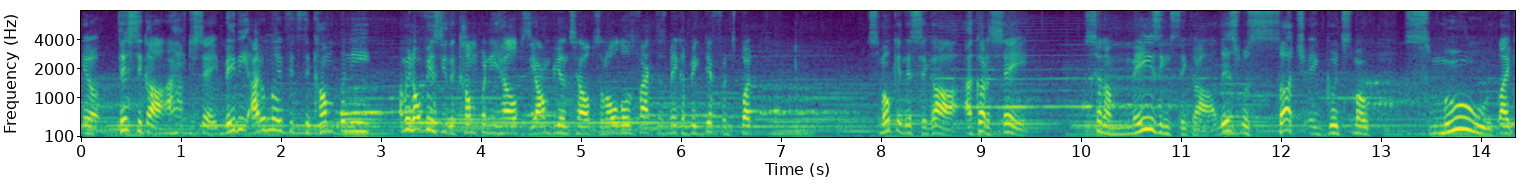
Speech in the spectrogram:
you know, this cigar, I have to say, maybe I don't know if it's the company. I mean, obviously the company helps, the ambience helps, and all those factors make a big difference. But smoking this cigar, I gotta say, it's an amazing cigar. This was such a good smoke, smooth. Like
